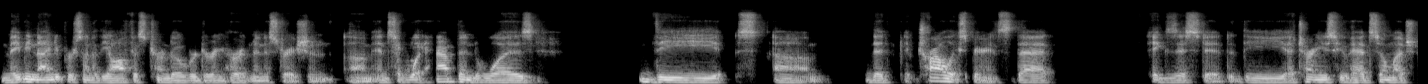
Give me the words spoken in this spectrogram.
maybe 90% of the office turned over during her administration. Um, and so what happened was the um, the trial experience that existed, the attorneys who had so much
